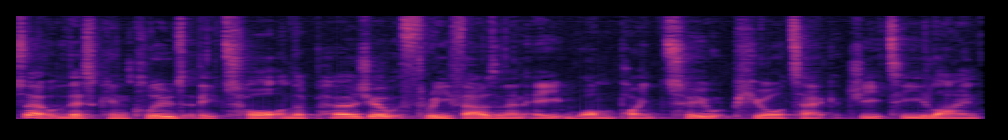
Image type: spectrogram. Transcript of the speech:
So this concludes the tour on the Peugeot 3008 1.2 PureTech GT line.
